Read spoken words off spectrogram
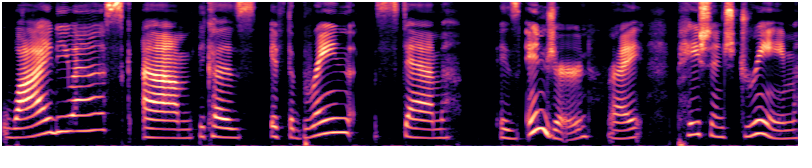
why do you ask? Um, because if the brain stem is injured, right, patients dream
